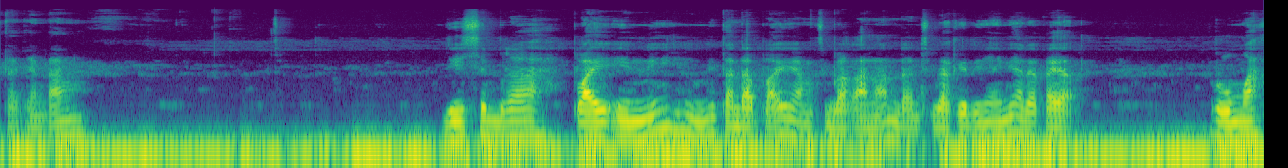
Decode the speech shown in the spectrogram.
kita centang di sebelah play ini ini tanda play yang sebelah kanan dan sebelah kirinya ini ada kayak rumah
